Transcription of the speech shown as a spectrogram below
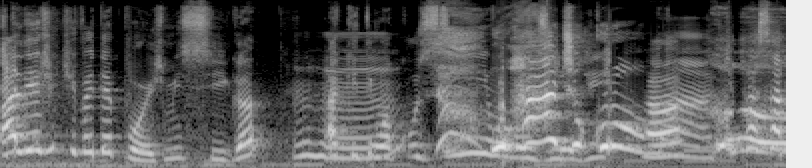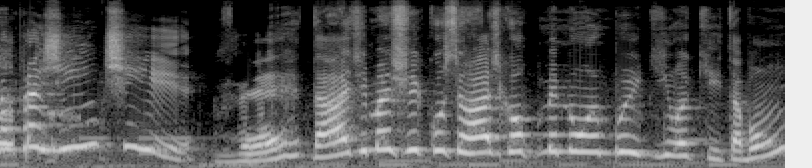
Ali a gente vê depois, me siga. Uhum. Aqui tem uma cozinha. O uma rádio, Croma, que passaram pra gente. Verdade, mas fica com o seu rádio que eu vou comer meu hamburguinho aqui, tá bom?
